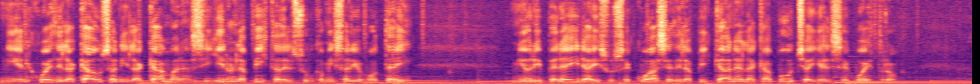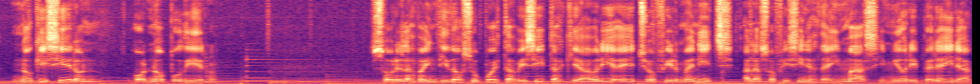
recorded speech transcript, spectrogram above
Ni el juez de la causa ni la Cámara siguieron la pista del subcomisario Botey, Miori Pereira y sus secuaces de la picana, la capucha y el secuestro. No quisieron o no pudieron. Sobre las 22 supuestas visitas que habría hecho Firmenich a las oficinas de Imás y Miori Pereira,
